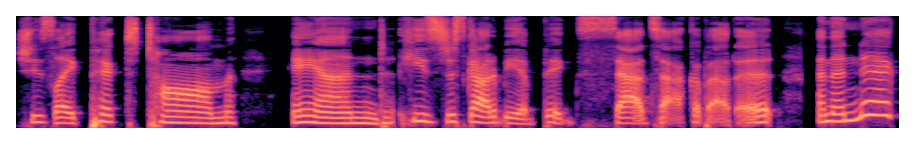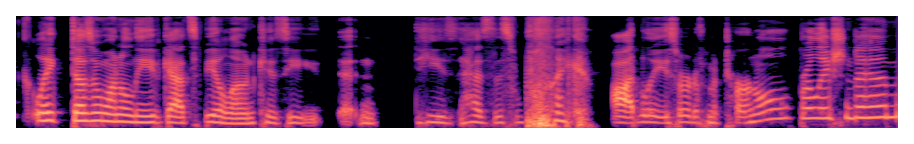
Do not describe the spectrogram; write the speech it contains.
She's like picked Tom, and he's just got to be a big sad sack about it. And then Nick like doesn't want to leave Gatsby alone because he uh, he has this like oddly sort of maternal relation to him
